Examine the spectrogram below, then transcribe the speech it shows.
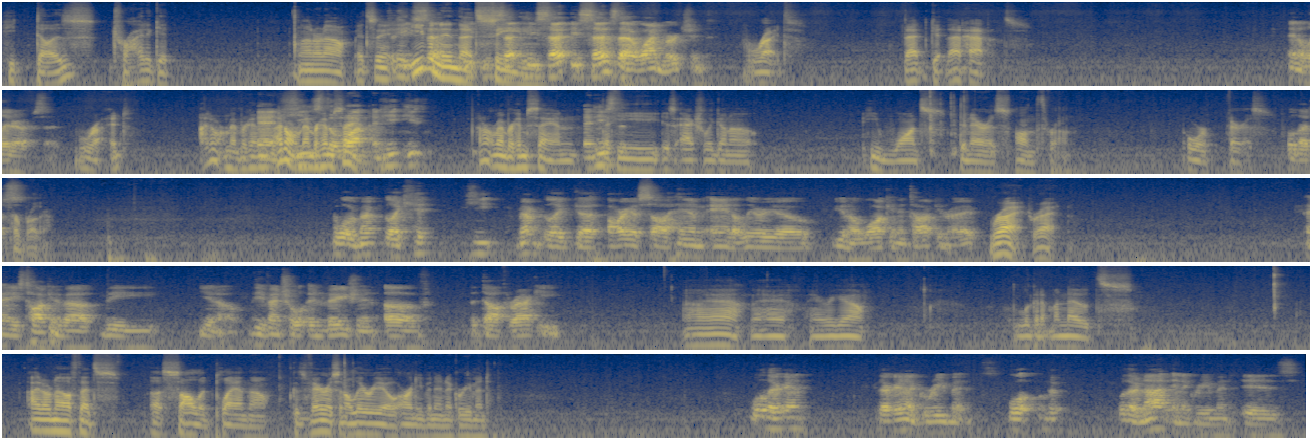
He does try to get. I don't know. It's even sent- in that he scene. sent- he said he sends that wine merchant. Right. That get that happens. in a later episode. Right. I don't remember him. And I don't remember him saying. one- and he, he I don't remember him saying that the- he is actually gonna. He wants Daenerys on the throne, or Varys, well, that's her brother. well. Remember, like he, he remember, like uh, Arya saw him and Illyrio, you know, walking and talking, right? Right. Right. And he's talking about the, you know, the eventual invasion of the Dothraki. Oh yeah. There, here we go. Looking at my notes. I don't know if that's a solid plan though, because Varys and Illyrio aren't even in agreement. Well, they're in, they're in agreement. Well, the, well, they're not in agreement. Is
